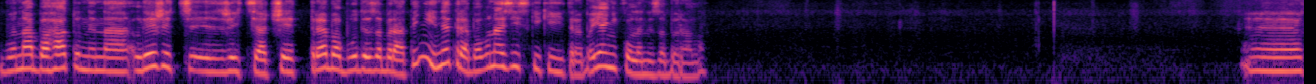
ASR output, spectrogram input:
вона багато не належиться, чи треба буде забирати. Ні, не треба. Вона зі скільки їй треба. Я ніколи не забирала. Е,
